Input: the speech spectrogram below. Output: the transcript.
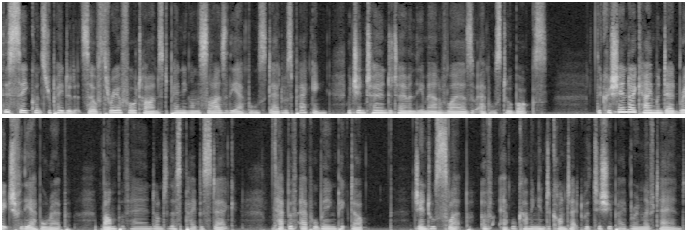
This sequence repeated itself three or four times depending on the size of the apples Dad was packing, which in turn determined the amount of layers of apples to a box. The crescendo came when Dad reached for the apple wrap, bump of hand onto the paper stack, tap of apple being picked up, gentle slap of apple coming into contact with tissue paper in left hand,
